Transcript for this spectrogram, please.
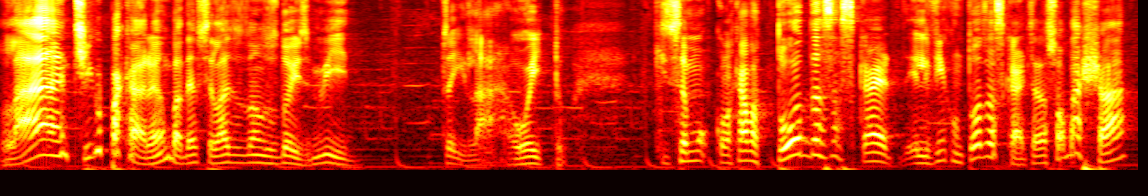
Lá antigo pra caramba, deve ser lá dos anos 2000 e, sei lá, 8. Que você colocava todas as cartas. Ele vinha com todas as cartas. Era só baixar,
